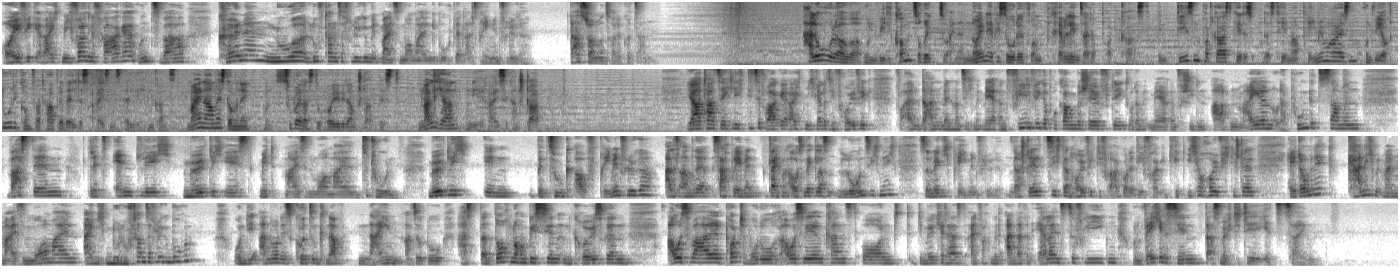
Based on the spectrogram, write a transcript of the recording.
Häufig erreicht mich folgende Frage und zwar, können nur Lufthansa-Flüge mit Miles More Meilen gebucht werden als Prämienflüge? Das schauen wir uns heute kurz an. Hallo Urlauber und willkommen zurück zu einer neuen Episode vom Travel Insider Podcast. In diesem Podcast geht es um das Thema Premiumreisen und wie auch du die komfortable Welt des Reisens erleben kannst. Mein Name ist Dominik und super, dass du heute wieder am Start bist. Nall dich an und die Reise kann starten. Ja, tatsächlich, diese Frage erreicht mich relativ häufig, vor allem dann, wenn man sich mit mehreren Vielfliegerprogrammen beschäftigt oder mit mehreren verschiedenen Arten Meilen oder Punkte zu sammeln, was denn letztendlich möglich ist, mit Miles More Meilen zu tun. Möglich in Bezug auf Prämienflüge. Alles andere, Sachprämien, gleich mal außen weglassen, lohnt sich nicht, sondern wirklich Prämienflüge. Und da stellt sich dann häufig die Frage, oder die Frage kriege ich auch häufig gestellt, hey Dominik, kann ich mit meinen Miles More Meilen eigentlich nur Lufthansa-Flüge buchen? Und die Antwort ist kurz und knapp nein. Also du hast dann doch noch ein bisschen einen größeren Auswahlpot, wo du rauswählen kannst und die Möglichkeit hast, einfach mit anderen Airlines zu fliegen. Und welche das sind, das möchte ich dir jetzt zeigen.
